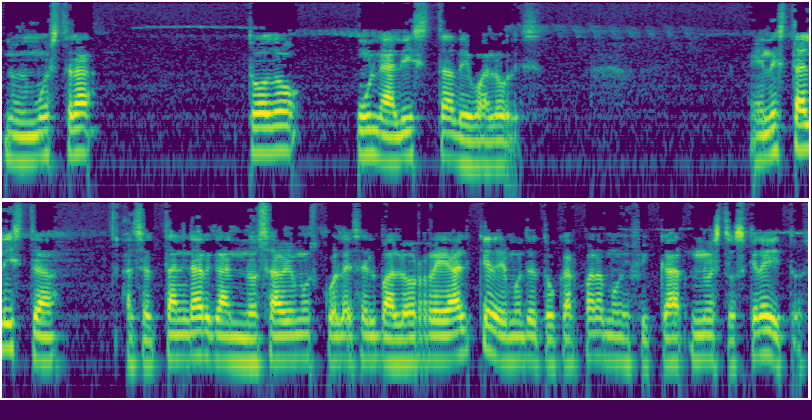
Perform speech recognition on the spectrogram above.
nos muestra todo una lista de valores. En esta lista, al ser tan larga, no sabemos cuál es el valor real que debemos de tocar para modificar nuestros créditos.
